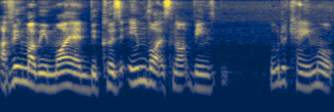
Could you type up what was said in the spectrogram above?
I think it might be my end because invite's not been... It would have came up.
